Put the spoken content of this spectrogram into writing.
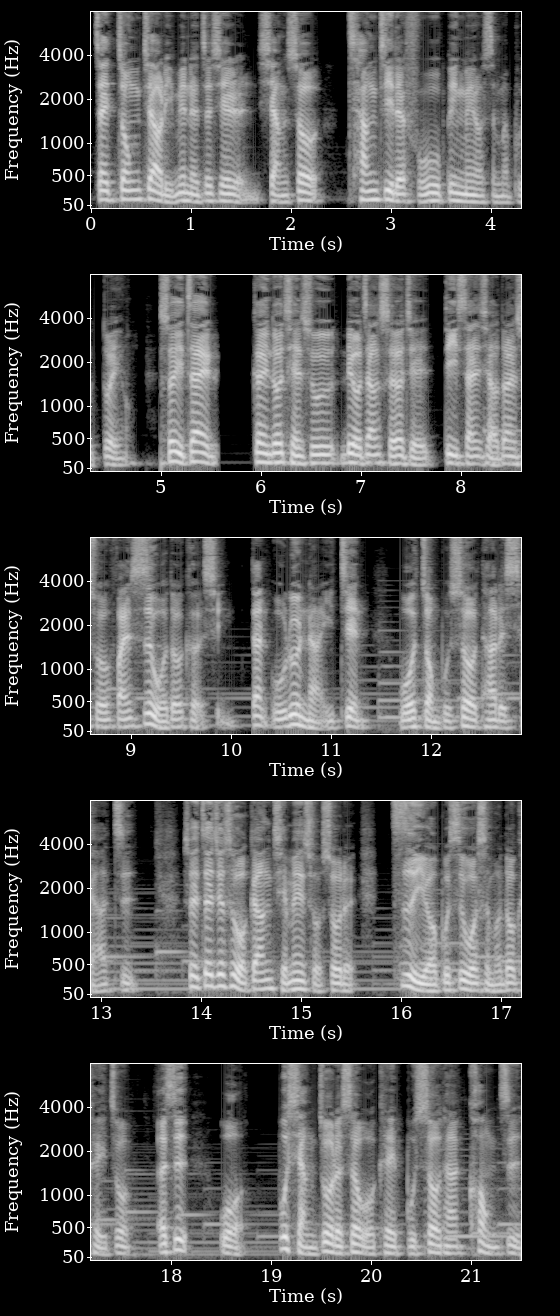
在宗教里面的这些人享受娼妓的服务，并没有什么不对哦。所以在哥林多前书六章十二节第三小段说：“凡事我都可行，但无论哪一件，我总不受他的辖制。”所以这就是我刚刚前面所说的自由，不是我什么都可以做，而是我不想做的时候，我可以不受他控制，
